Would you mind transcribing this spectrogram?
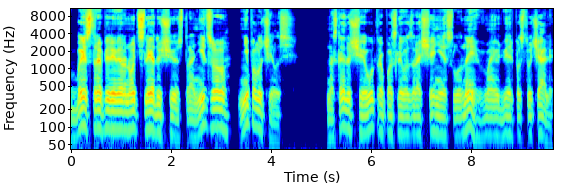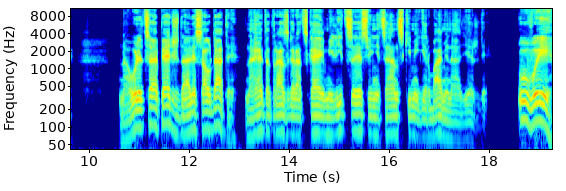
Быстро перевернуть следующую страницу не получилось. На следующее утро после возвращения с Луны в мою дверь постучали. На улице опять ждали солдаты, на этот раз городская милиция с венецианскими гербами на одежде. Увы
